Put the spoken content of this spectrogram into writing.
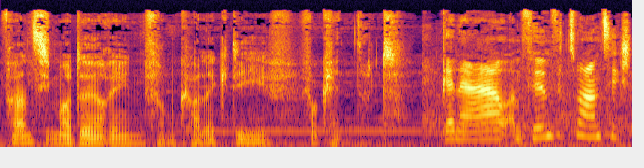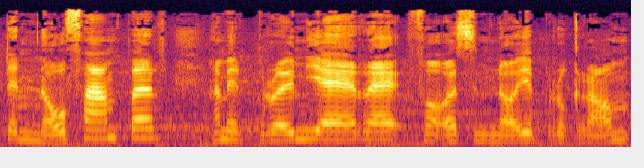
Franzi Madeurin vom Kollektiv verkündet. Genau, am 25. November haben wir die Premiere von unserem neuen Programm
